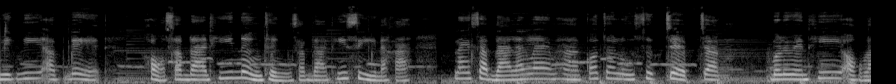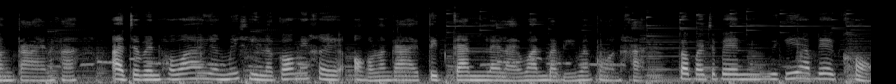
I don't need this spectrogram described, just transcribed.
weekly update ของสัปดาห์ที่ 1 ถึงสัปดาห์ทีสี่4 นะคะ ในสัปดาห์แรกๆนะคะก็จะรู้สึกเจ็บจากบริเวณที่ออกกำลังกายนะคะ อาจจะเป็นเพราะว่ายังไม่ชินแล้วก็ไม่เคยออกกำลังกายติดกันหลาย ๆ วันแบบนี้มาก่อนค่ะ ต่อไปจะเป็นวิก l ีอัปเดตของ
